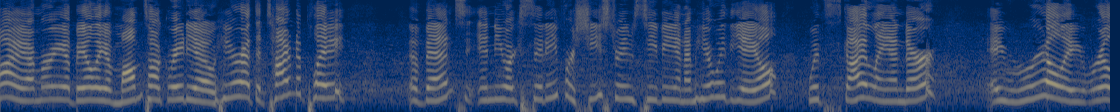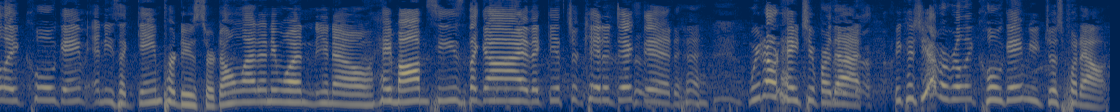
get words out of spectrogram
Hi, I'm Maria Bailey of Mom Talk Radio here at the Time to Play event in New York City for She Streams TV, and I'm here with Yale with Skylander, a really, really cool game, and he's a game producer. Don't let anyone, you know, hey, moms, he's the guy that gets your kid addicted. we don't hate you for that because you have a really cool game you just put out.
